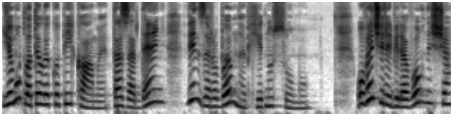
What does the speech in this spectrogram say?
Йому платили копійками, та за день він заробив необхідну суму. Увечері біля вогнища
